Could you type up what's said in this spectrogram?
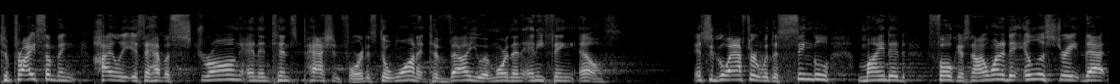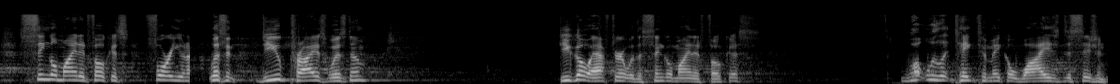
To prize something highly is to have a strong and intense passion for it. It's to want it, to value it more than anything else. It's to go after it with a single minded focus. Now, I wanted to illustrate that single minded focus for you. Listen, do you prize wisdom? Do you go after it with a single minded focus? What will it take to make a wise decision?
